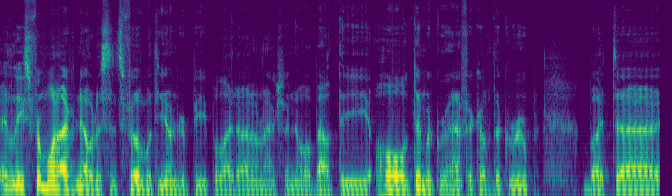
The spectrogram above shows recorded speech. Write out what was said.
At least from what I've noticed, it's filled with younger people. I, I don't actually know about the whole demographic of the group, but uh,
